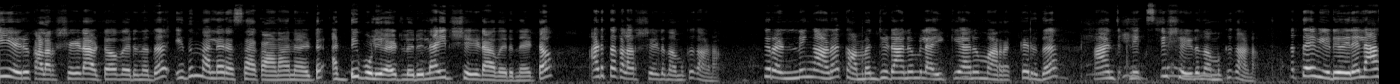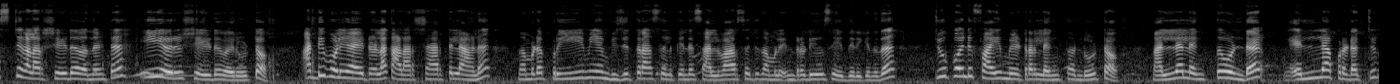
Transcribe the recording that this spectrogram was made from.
ഈ ഒരു കളർ ഷെയ്ഡ് ആട്ടോ വരുന്നത്. ഇതും നല്ല രസമാണ് കാണാനായിട്ട്. അടിപൊളിയായിട്ടുള്ളൊരു ലൈറ്റ് ഷെയ്ഡാണ് വരുന്നത് കേട്ടോ അടുത്ത കളർ ഷെയ്ഡ് നമുക്ക് കാണാം. റണ്ണിങ് ആണ്. കമന്റ് ഇടാനും ലൈക്ക് ചെയ്യാനും മറക്കരുത്. ആൻഡ് നെക്സ്റ്റ് ഷെയ്ഡ് നമുക്ക് കാണാം. ഇന്നത്തെ വീഡിയോയിലെ ലാസ്റ്റ് കളർ ഷെയ്ഡ് വന്നിട്ട് ഈ ഒരു ഷെയ്ഡ് വരും കേട്ടോ അടിപൊളിയായിട്ടുള്ള കളർ ചാർട്ടിലാണ് നമ്മുടെ പ്രീമിയം വിചിത്ര സിൽക്കിന്റെ സൽവാർ സെറ്റ് നമ്മൾ ഇൻട്രൊഡ്യൂസ് ചെയ്തിരിക്കുന്നത്. Two point five metre length ഉണ്ട് കേട്ടോ നല്ല ലെങ്ത്തും ഉണ്ട്. എല്ലാ പ്രൊഡക്റ്റും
